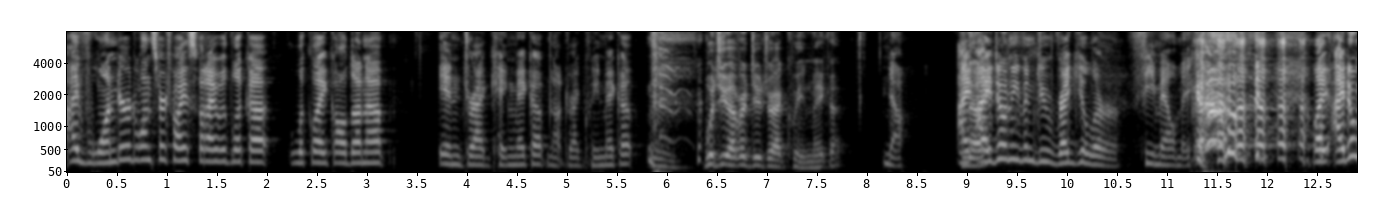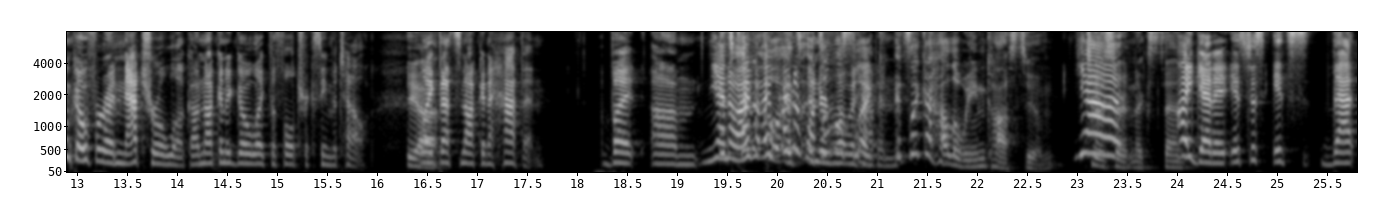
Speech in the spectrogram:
I've wondered once or twice what I would look up look like all done up in drag king makeup, not drag queen makeup. Hmm. Would you ever do drag queen makeup? no. I, No? I don't even do regular female makeup. like I don't go for a natural look. I'm not gonna go like the full Trixie Mattel. Yeah. Like that's not gonna happen. But um yeah, It's no, I've, kinda I've kind It's- of it's wondered what would like, happen. It's like a Halloween costume yeah to a certain extent. I get it. It's just it's that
